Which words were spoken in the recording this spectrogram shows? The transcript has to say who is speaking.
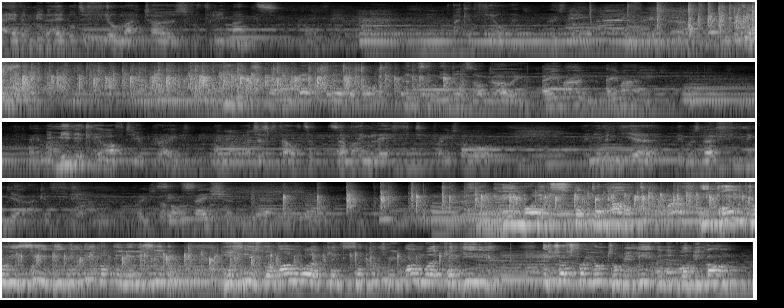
Speaker 1: I haven't been able to feel my toes for three months. I can feel them.
Speaker 2: Praise the Lord.
Speaker 1: Just, feelings coming back, the pins and needles are going.
Speaker 2: Amen. Amen. Amen.
Speaker 1: Immediately after you prayed,
Speaker 2: Amen.
Speaker 1: I just felt it, something left.
Speaker 2: Praise the Lord.
Speaker 1: And even here, there was no feeling here. I could feel
Speaker 2: Praise the Lord.
Speaker 1: sensation here.
Speaker 3: He came with expectant heart. To receive. He believed received it. You see, it's the one word can set you free. One word can heal you. It's just for you to believe and it will be gone.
